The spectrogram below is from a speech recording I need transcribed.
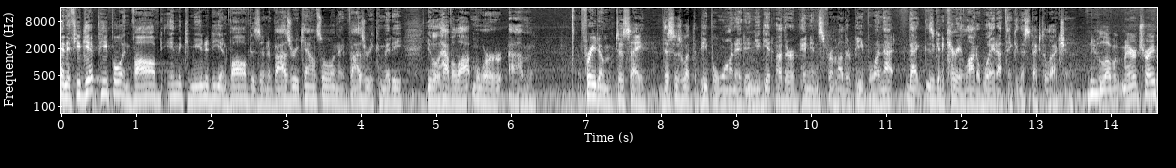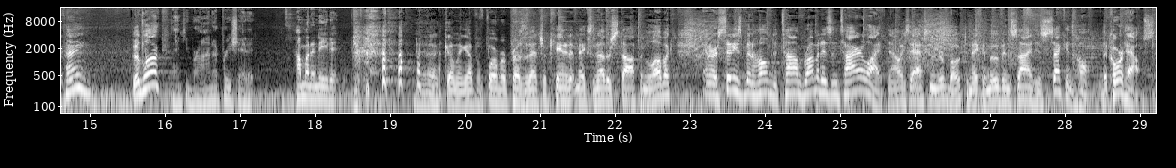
And if you get people involved in the community, involved as an advisory council and advisory committee, you'll have a lot more um, freedom to say this is what the people wanted and you get other opinions from other people and that, that is going to carry a lot of weight I think in this next election. New Lubbock Mayor Trey Payne. Good luck. Thank you Bryan, I appreciate it. I'm going to need it. Uh, coming up, a former presidential candidate makes another stop in Lubbock. And our city's been home to Tom Brummett his entire life. Now he's asking your vote to make a move inside his second home, the courthouse.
